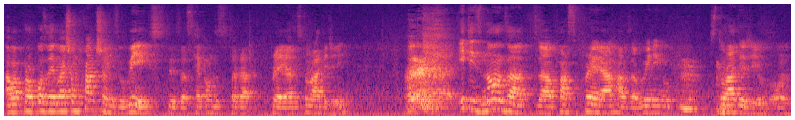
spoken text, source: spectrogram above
our proposed evaluation function is weak to the second stra player strategy. Uh, it is known that the first player has a winning strategy on,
